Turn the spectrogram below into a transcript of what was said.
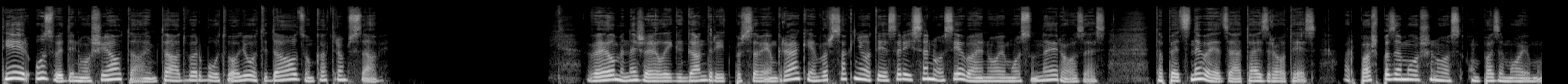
Tie ir uzvedinoši jautājumi, tādu var būt vēl ļoti daudz, un katram savi. Vēlme nežēlīgi gandrīt par saviem grēkiem var sakņoties arī senos ievainojumos un neirozēs, tāpēc nevajadzētu aizrauties ar pašpazemošanos un pazemojumu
